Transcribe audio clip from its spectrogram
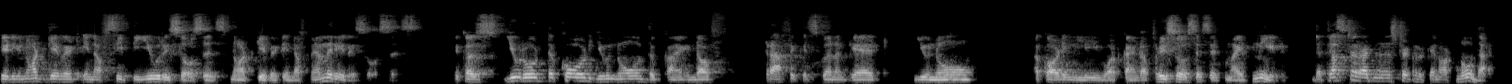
did you not give it enough CPU resources, not give it enough memory resources? Because you wrote the code, you know the kind of traffic it's going to get, you know accordingly what kind of resources it might need. The cluster administrator cannot know that.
